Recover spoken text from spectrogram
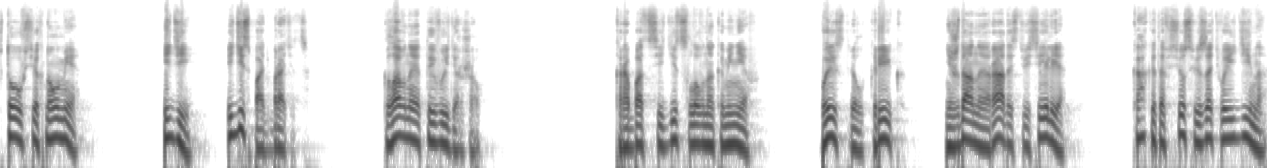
что у всех на уме. «Иди, иди спать, братец. Главное, ты выдержал». Карабат сидит, словно окаменев. Выстрел, крик, нежданная радость, веселье. Как это все связать воедино?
